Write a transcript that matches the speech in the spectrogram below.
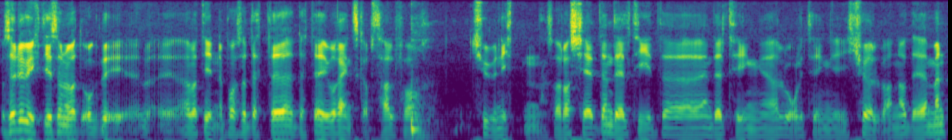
Og så er det viktig, som du har vært inne på, så dette, dette er jo regnskapstall for 2019. Så det har skjedd en del, tid, eh, en del ting, alvorlige ting i kjølvannet av det. Men,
